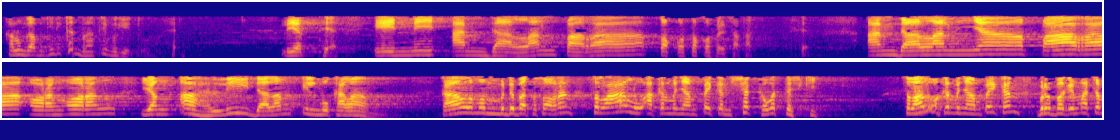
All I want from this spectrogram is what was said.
Kalau nggak begini kan berarti begitu. Lihat ya, ini andalan para tokoh-tokoh filsafat. Andalannya para orang-orang yang ahli dalam ilmu kalam. Kalau mendebat seseorang selalu akan menyampaikan syak wa tashkik. Selalu akan menyampaikan berbagai macam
